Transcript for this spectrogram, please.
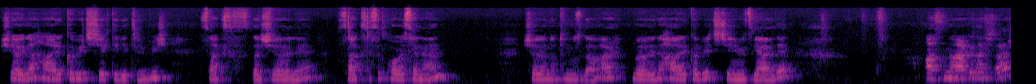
Şöyle harika bir çiçek de getirmiş. Saksısı da şöyle. Saksısı porselen. Şöyle notumuz da var. Böyle de harika bir çiçeğimiz geldi. Aslında arkadaşlar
